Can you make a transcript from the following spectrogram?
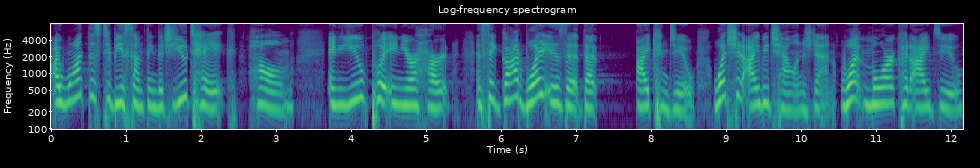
I want this to be something that you take home and you put in your heart and say, God, what is it that I can do? What should I be challenged in? What more could I do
